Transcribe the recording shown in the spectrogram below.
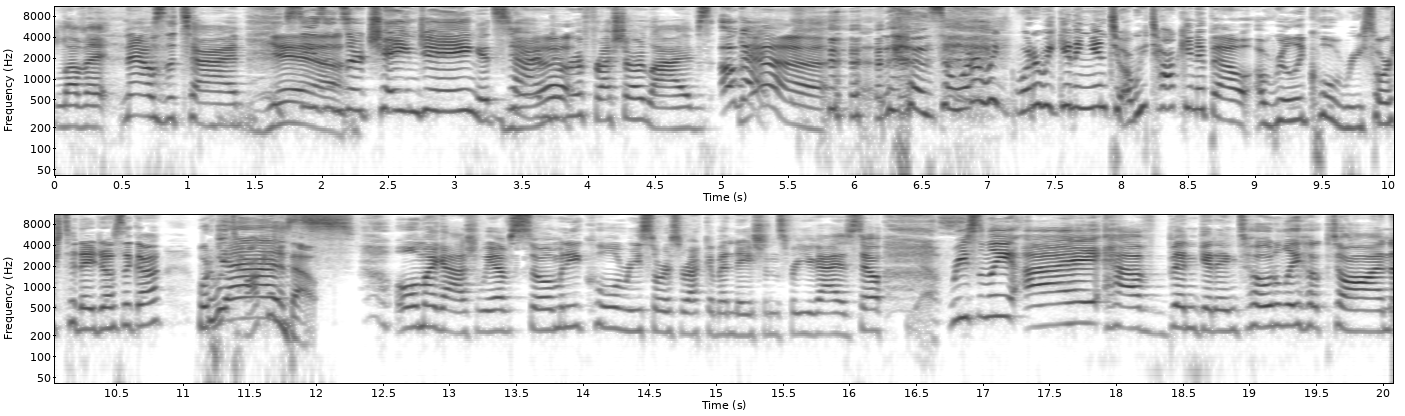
Love it. Now's the time. Yeah. Seasons are changing. It's time Yeah. to refresh our lives. Okay. Yeah. so what are we what are we getting into? Are we talking about a really cool resource today, Jessica? What are we talking about? Oh my gosh, we have so many cool resource recommendations for you guys. So, recently I have been getting totally hooked on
